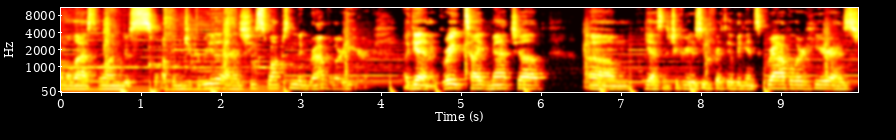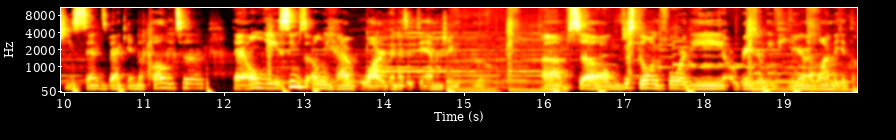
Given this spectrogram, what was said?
on the last one, just swap in Chikorita as she swaps in the Graveler here. Again, a great tight matchup. Um, yeah, since Chikorita is super effective against Graveler here as she sends back in the Politoed that only seems to only have Water Gun as a damaging move. Um, so just going for the Razor Leaf here. I wanted to get the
